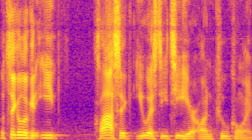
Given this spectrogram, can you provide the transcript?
Let's take a look at ETH Classic USDT here on KuCoin.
